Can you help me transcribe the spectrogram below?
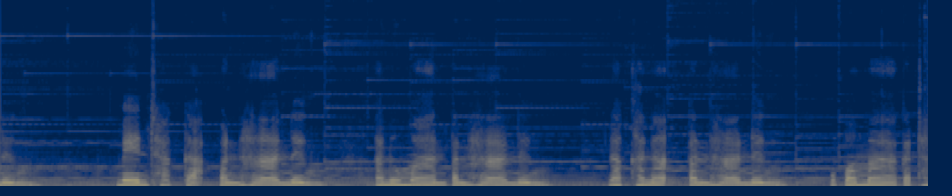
หนึ่งเมนทกะปัญหาหนึ่งอนุมานปัญหาหนึ่ง ลักษณะปัญหาหนึ่ง อุปมากถ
